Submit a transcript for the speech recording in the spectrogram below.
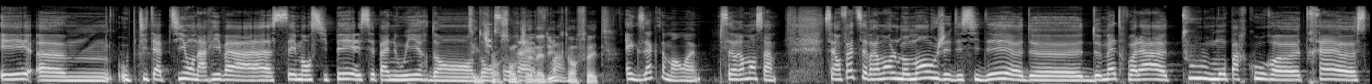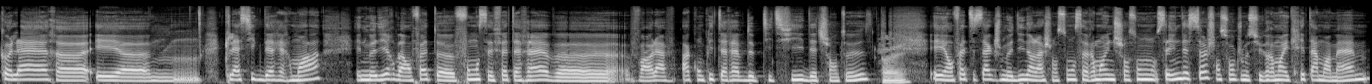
et euh, où petit à petit on arrive à s'émanciper et s'épanouir dans, C'est une chanson de jeune adulte en fait. Exactement, ouais. C'est vraiment ça. C'est en fait c'est vraiment le moment où j'ai décidé de, de mettre voilà tout mon parcours très scolaire et classique derrière moi et de me dire bah en fait fonce et fais tes rêves, voilà accomplis tes rêves de petite fille d'être chanteuse. Ouais. Et en fait, c'est ça que je me dis dans la chanson. C'est vraiment une chanson, c'est une des seules chansons que je me suis vraiment écrite à moi-même.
